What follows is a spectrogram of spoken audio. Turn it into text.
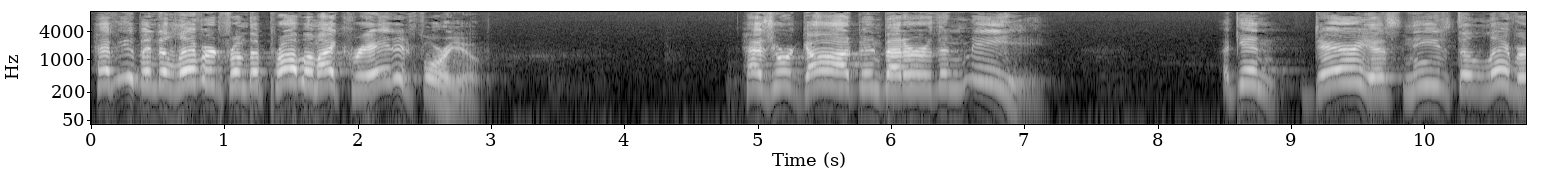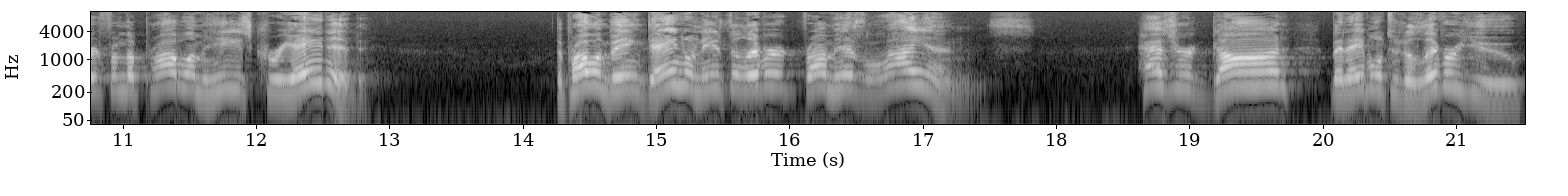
Have you been delivered from the problem I created for you? Has your God been better than me? Again, Darius needs delivered from the problem he's created. The problem being, Daniel needs delivered from his lions. Has your God been able to deliver you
